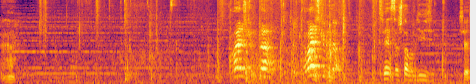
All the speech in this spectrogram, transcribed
Ага. Товарищ капитан! Товарищ капитан! Связь со штабом дивизии. Сядь.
